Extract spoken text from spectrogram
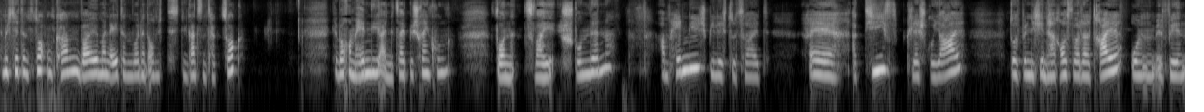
damit ich jetzt dann zocken kann, weil meine Eltern wollen halt auch nicht, dass ich den ganzen Tag zock. Ich habe auch am Handy eine Zeitbeschränkung von zwei Stunden. Am Handy spiele ich zurzeit äh, aktiv Clash Royale. Dort bin ich in Herausforderer 3 und mir fehlen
